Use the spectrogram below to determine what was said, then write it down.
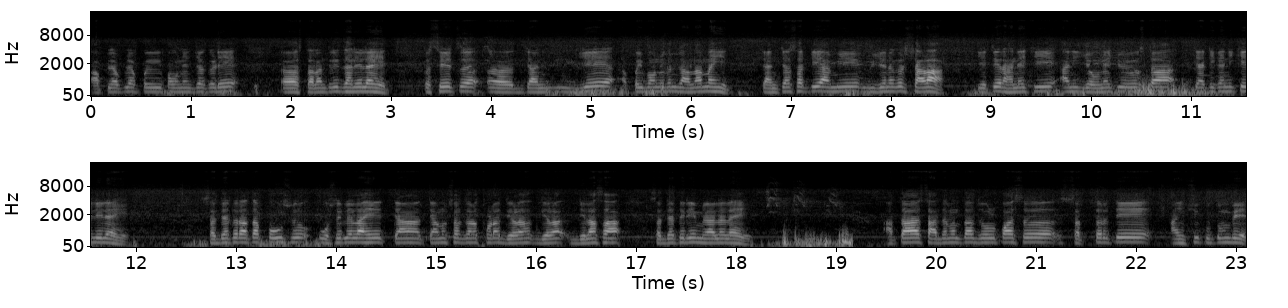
आपल्या आपल्या पै पाहुण्यांच्याकडे स्थलांतरित झालेले आहेत. तसेच ज्यां जे पै पाहुण्याकडे जाणार नाहीत त्यांच्यासाठी आम्ही विजयनगर शाळा येथे राहण्याची आणि जेवणाची व्यवस्था त्या ठिकाणी केलेली आहे. सध्या तर आता पाऊस ओसरलेला आहे. त्या त्यानुसार जरा थोडा दिला दिला दिलासा सध्या तरी मिळालेला आहे. आता साधारणतः जवळपास सत्तर ते ऐंशी कुटुंबे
